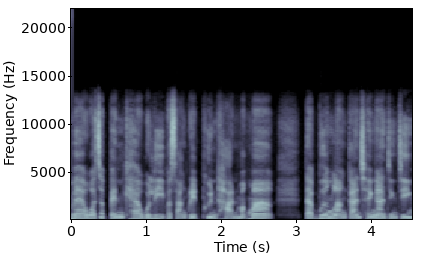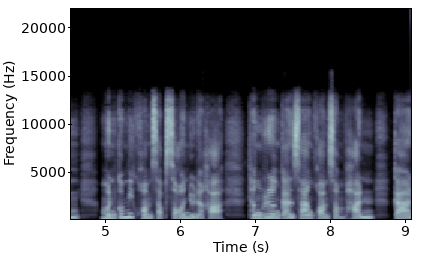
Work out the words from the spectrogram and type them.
แม้ว่าจะเป็นแค่วลีภาษาอังกฤษพื้นฐานมากๆ แต่เบื้องหลังการใช้งานจริง ๆ มันก็มีความซับซ้อนอยู่นะคะ ทั้งเรื่องการสร้างความสัมพันธ์ การ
